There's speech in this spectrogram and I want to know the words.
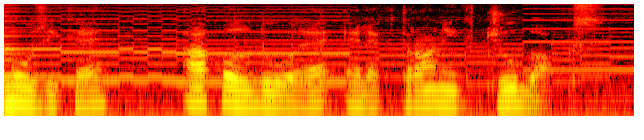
Musiche Apple II Electronic Jukebox.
